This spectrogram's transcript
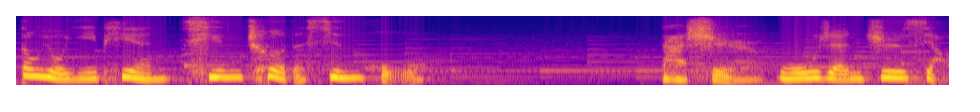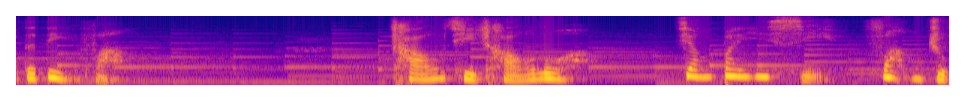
都有一片清澈的心湖，那是无人知晓的地方。潮起潮落，将悲喜放逐。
